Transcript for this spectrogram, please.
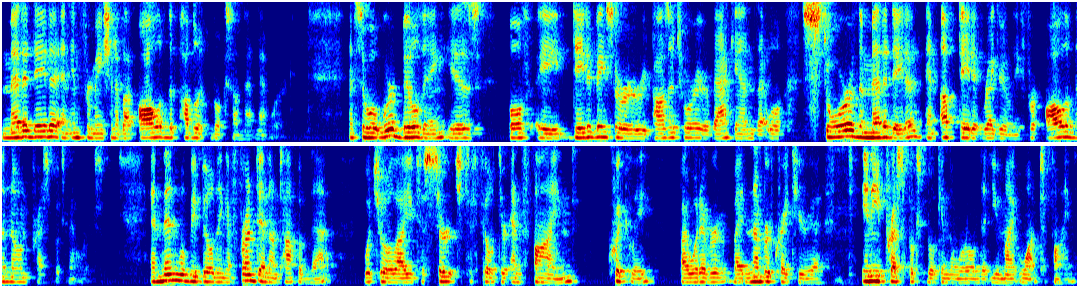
metadata and information about all of the public books on that network. And so what we're building is both a database or a repository or backend that will store the metadata and update it regularly for all of the known Pressbooks networks. And then we'll be building a front end on top of that, which will allow you to search, to filter, and find quickly by whatever, by a number of criteria, any Pressbooks book in the world that you might want to find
